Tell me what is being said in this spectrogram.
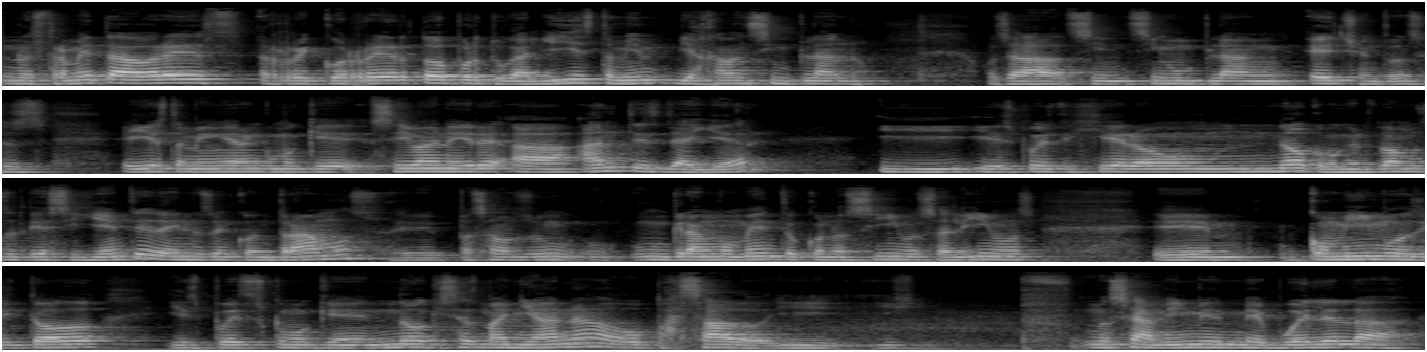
nuestra meta ahora es recorrer todo Portugal. Y ellas también viajaban sin plano, o sea, sin, sin un plan hecho. Entonces, ellas también eran como que se iban a ir a, antes de ayer. Y, y, después dijeron, no, como que nos vamos el día siguiente, de ahí nos encontramos, eh, pasamos un, un, gran momento, conocimos, salimos, eh, comimos y todo, y después como que no, quizás mañana o pasado. Y, y no sé, a mí me, me vuela la,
